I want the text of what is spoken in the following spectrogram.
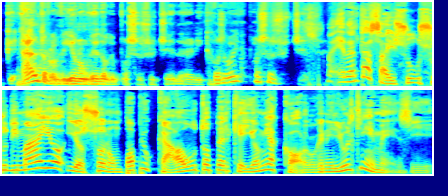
che altro io non vedo che possa succedere. Rick. Cosa vuoi che possa succedere? Ma in realtà, sai, su, su, Di Maio io sono un po' più cauto perché io mi accorgo che negli ultimi mesi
